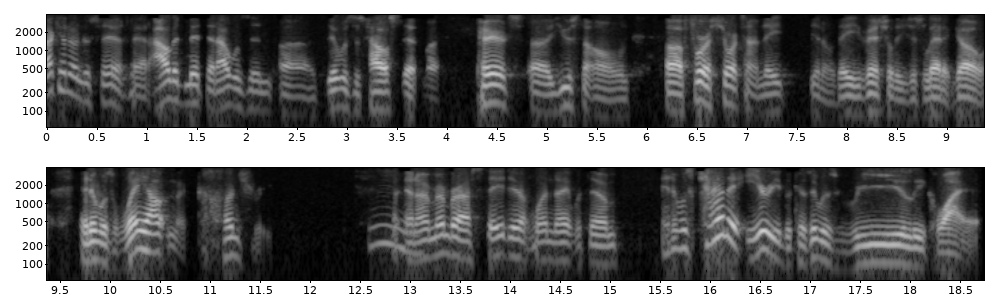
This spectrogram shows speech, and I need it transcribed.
I can understand that. I'll admit that I was in uh there was this house that my parents uh used to own uh for a short time. They you know, they eventually just let it go. And it was way out in the country. Mm. And I remember I stayed there one night with them, and it was kind of eerie because it was really quiet.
